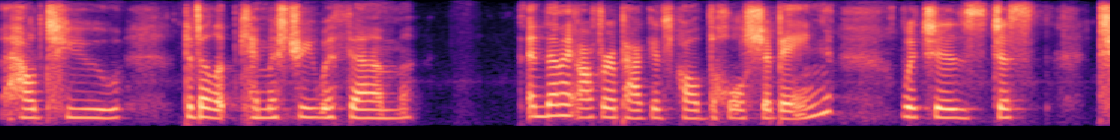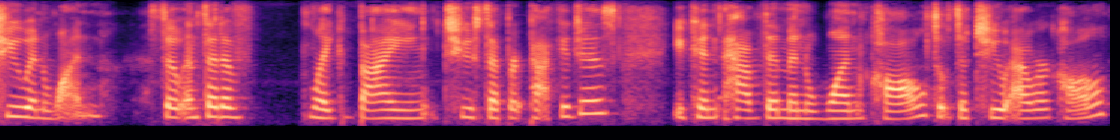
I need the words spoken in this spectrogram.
how to develop chemistry with them and then I offer a package called the whole shebang, which is just two in one. So instead of like buying two separate packages, you can have them in one call. So it's a two hour call,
